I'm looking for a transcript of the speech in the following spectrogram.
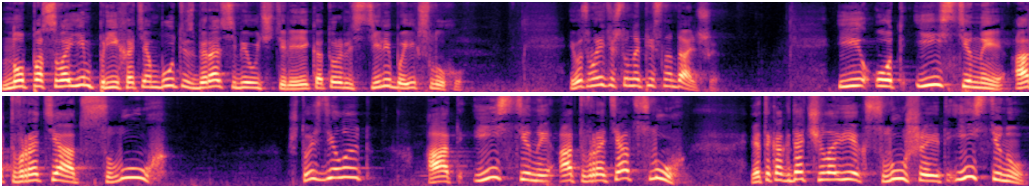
но по своим прихотям будут избирать себе учителей, которые льстили бы их слуху. И вот смотрите, что написано дальше. И от истины отвратят слух. Что сделают? От истины отвратят слух. Это когда человек слушает истину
